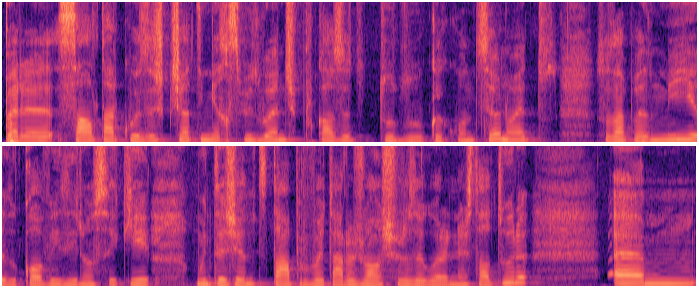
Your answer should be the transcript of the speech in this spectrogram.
para saltar coisas que já tinha recebido antes por causa de tudo o que aconteceu, não é? Toda a pandemia, do Covid e não sei o quê. Muita gente está a aproveitar os vouchers agora nesta altura. Um,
